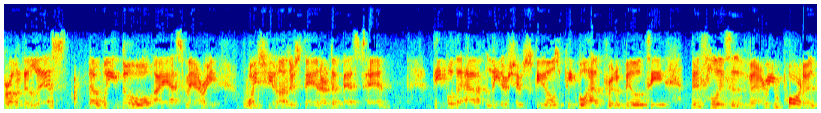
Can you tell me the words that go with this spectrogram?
From the list that we do, I asked Mary, which you understand are the best 10? People that have leadership skills, people have credibility. This list is very important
